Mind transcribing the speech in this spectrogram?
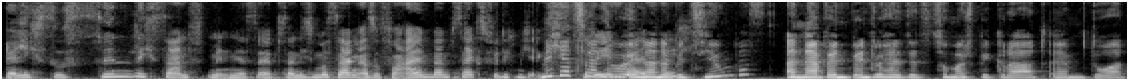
wenn ich so sinnlich sanft mit mir selbst bin. Ich muss sagen, also vor allem beim Sex fühle ich mich extrem Nicht jetzt, wenn du in einer weiblich. Beziehung bist? Ah, na, wenn, wenn du halt jetzt zum Beispiel gerade ähm, dort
